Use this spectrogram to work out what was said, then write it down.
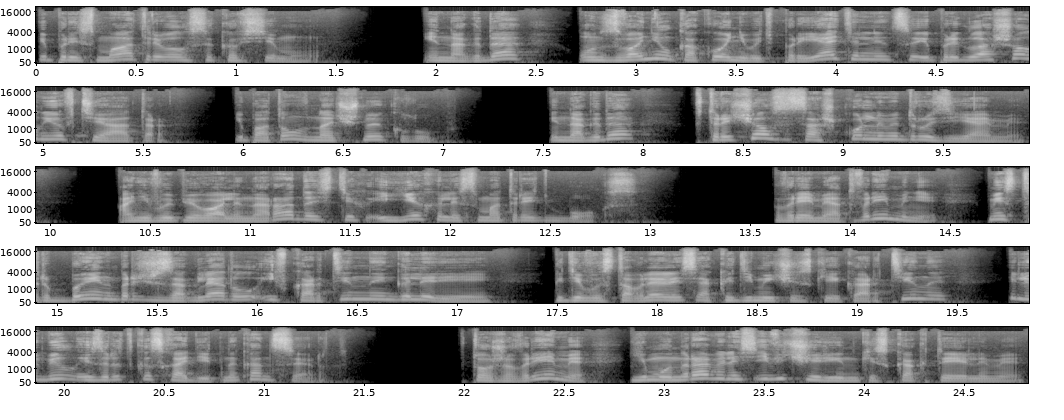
и присматривался ко всему. Иногда он звонил какой-нибудь приятельнице и приглашал ее в театр, и потом в ночной клуб. Иногда встречался со школьными друзьями. Они выпивали на радостях и ехали смотреть бокс. Время от времени мистер Бейнбридж заглядывал и в картинные галереи, где выставлялись академические картины, и любил изредка сходить на концерт. В то же время ему нравились и вечеринки с коктейлями,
